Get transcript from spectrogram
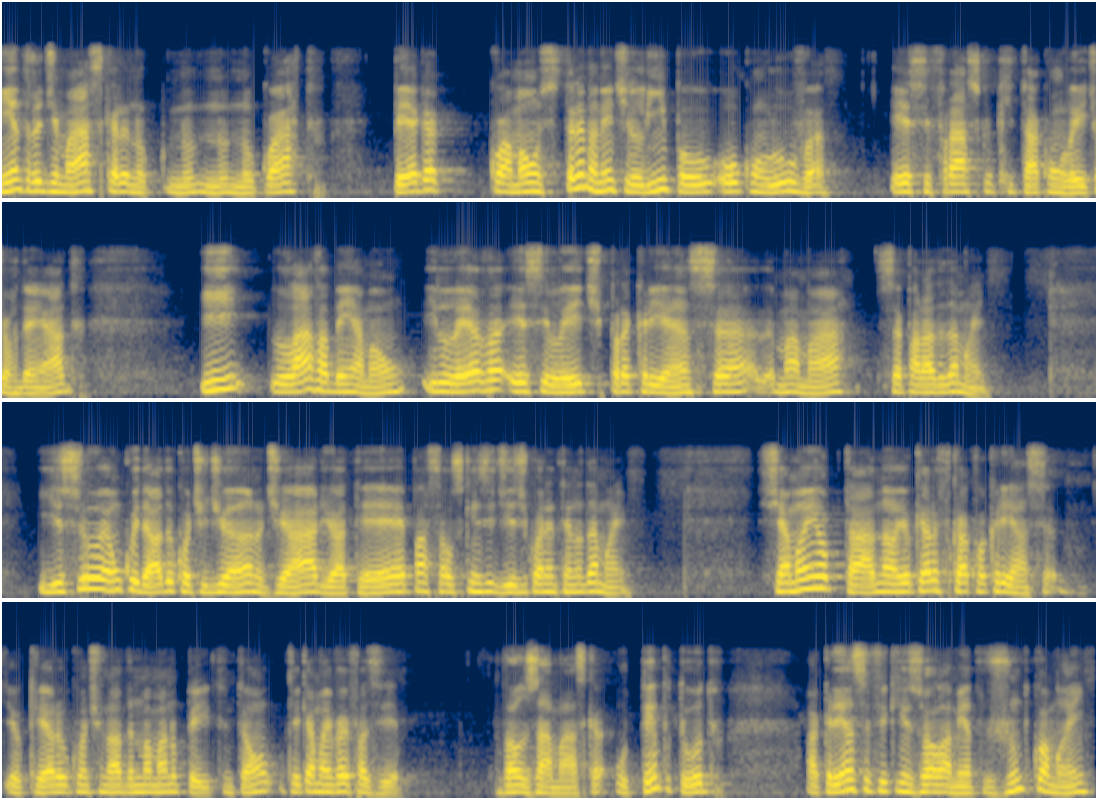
entra de máscara no, no, no, quarto, pega com a mão extremamente limpa ou, ou com luva esse frasco que está com leite ordenhado e lava bem a mão e leva esse leite para a criança mamar separada da mãe. Isso é um cuidado cotidiano, diário, até passar os 15 dias de quarentena da mãe. Se a mãe optar, não, eu quero ficar com a criança, eu quero continuar dando mamar no peito, então o que, que a mãe vai fazer? Vai usar máscara o tempo todo, a criança fica em isolamento junto com a mãe,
